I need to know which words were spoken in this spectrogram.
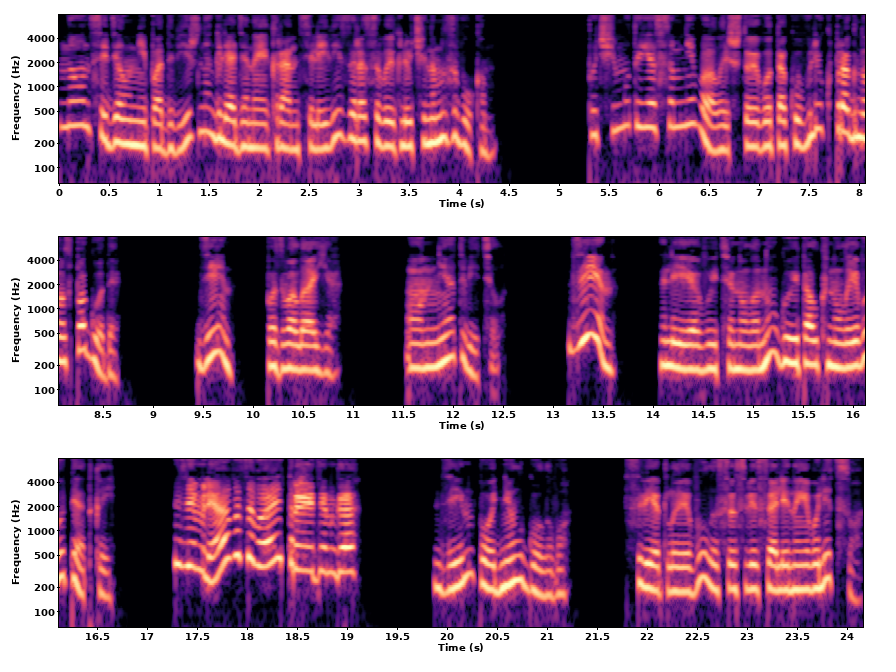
но он сидел неподвижно, глядя на экран телевизора с выключенным звуком. Почему-то я сомневалась, что его так увлек прогноз погоды. «Дин», — позвала я. Он не ответил. «Дин!» — Лия вытянула ногу и толкнула его пяткой. «Земля вызывает трейдинга!» Дин поднял голову. Светлые волосы свисали на его лицо.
